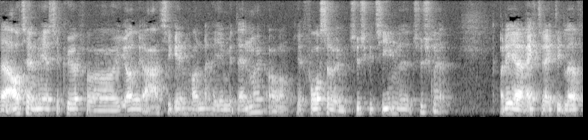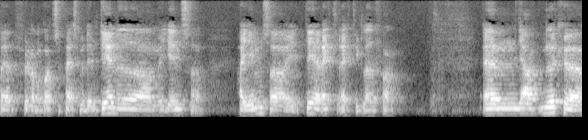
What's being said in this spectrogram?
lavet aftale med, at jeg skal køre for JV Arts igen, Honda herhjemme i Danmark, og jeg fortsætter med mit tyske team nede i Tyskland. Og det er jeg rigtig, rigtig glad for. Jeg føler mig godt tilpas med dem dernede og med Jens og herhjemme, så øh, det er jeg rigtig, rigtig glad for. Øhm, jeg er nede og køre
